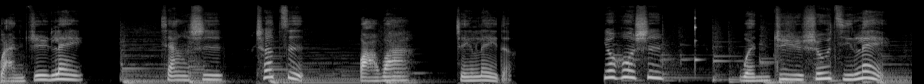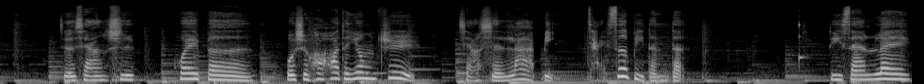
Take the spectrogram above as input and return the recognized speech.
玩具类，像是车子、娃娃这一类的，又或是文具书籍类，就像是绘本或是画画的用具，像是蜡笔、彩色笔等等。第三类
